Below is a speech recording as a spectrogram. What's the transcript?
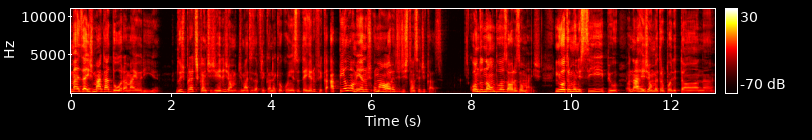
Mas a esmagadora maioria dos praticantes de religião de matriz africana que eu conheço, o terreiro fica a pelo menos uma hora de distância de casa quando não duas horas ou mais. Em outro município, na região metropolitana,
